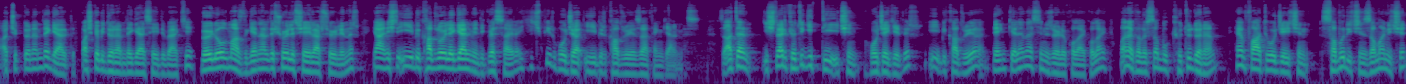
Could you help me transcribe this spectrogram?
açık dönemde geldi. Başka bir dönemde gelseydi belki böyle olmazdı. Genelde şöyle şeyler söylenir. Yani işte iyi bir kadroyla gelmedik vesaire. Hiçbir hoca iyi bir kadroya zaten gelmez. Zaten işler kötü gittiği için hoca gelir. İyi bir kadroya denk gelemezsiniz öyle kolay kolay. Bana kalırsa bu kötü dönem hem Fatih Hoca için, sabır için, zaman için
